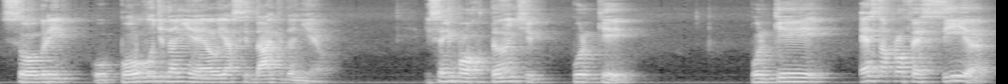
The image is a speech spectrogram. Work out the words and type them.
sobre o povo de Daniel e a cidade de Daniel. Isso é importante por quê? Porque essa profecia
